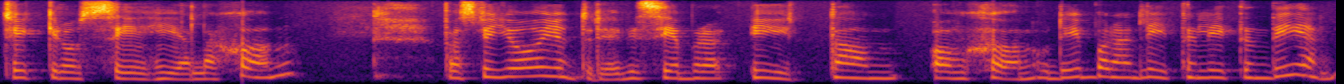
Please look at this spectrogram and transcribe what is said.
tycker oss se hela sjön. Fast vi gör ju inte det. Vi ser bara ytan av sjön och det är bara en liten, liten del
